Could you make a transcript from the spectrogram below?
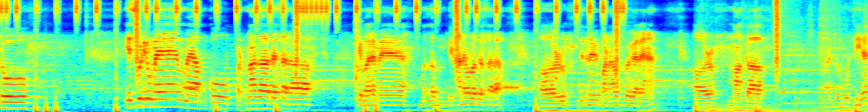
तो इस वीडियो में मैं आपको पटना का दशहरा के बारे में मतलब दिखाने वाला दशहरा और जितने भी पंडाल्स वगैरह हैं और माँ का जो मूर्ति है।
